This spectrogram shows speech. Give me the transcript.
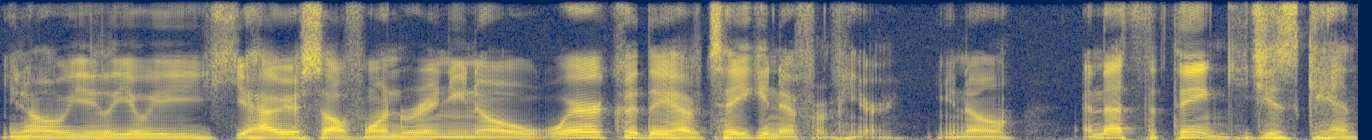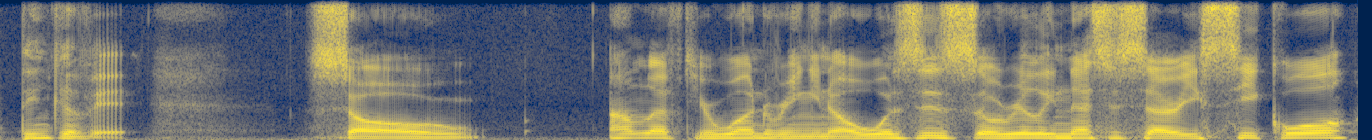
you know, you, you you have yourself wondering, you know, where could they have taken it from here, you know? And that's the thing, you just can't think of it. So I'm left here wondering, you know, was this a really necessary sequel?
